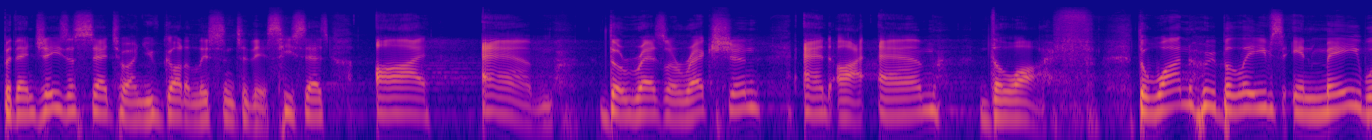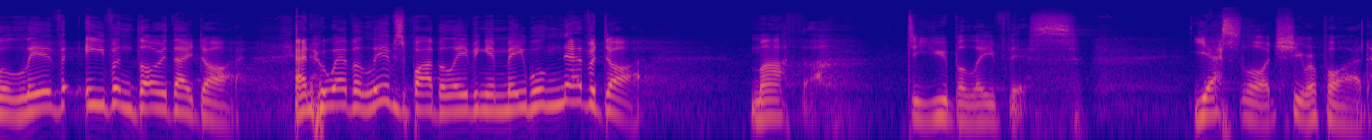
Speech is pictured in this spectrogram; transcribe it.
But then Jesus said to her, and you've got to listen to this He says, I am the resurrection and I am the life. The one who believes in me will live even though they die and whoever lives by believing in me will never die. Martha, Do you believe this? Yes, Lord, she replied.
